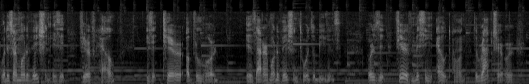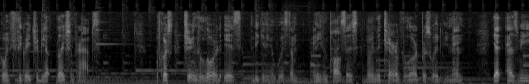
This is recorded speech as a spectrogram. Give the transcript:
What is our motivation? Is it fear of hell? Is it terror of the Lord? Is that our motivation towards obedience? Or is it fear of missing out on the rapture or going through the great tribulation, perhaps? Of course, fearing the Lord is the beginning of wisdom, and even Paul says, knowing the terror of the Lord persuaded you men. Yet, as we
